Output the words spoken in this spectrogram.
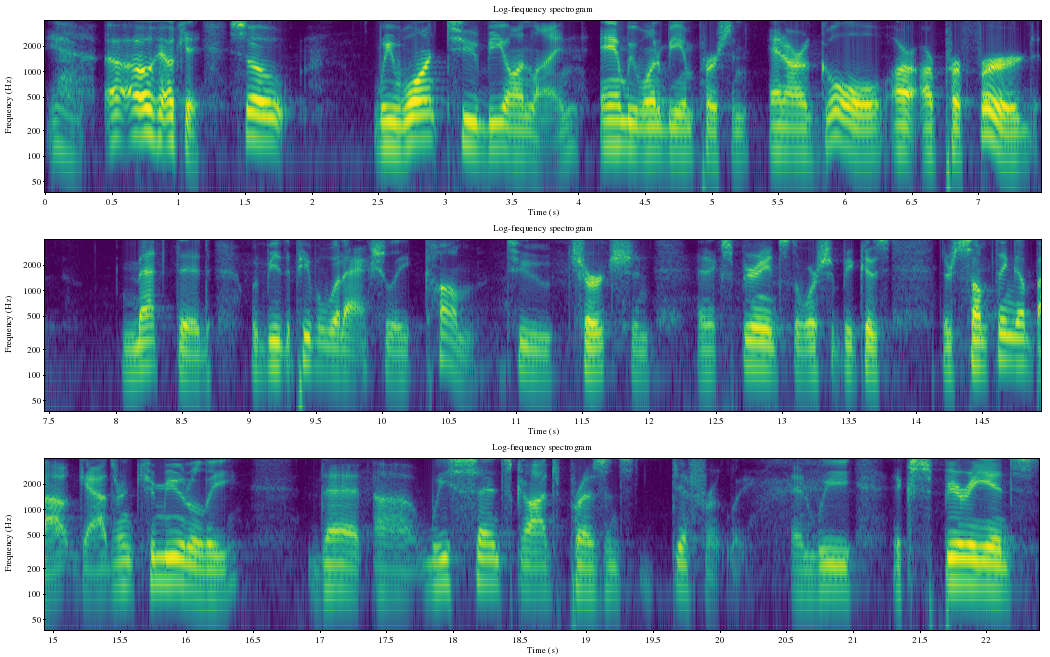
yeah. Uh, okay. Okay. So we want to be online and we want to be in person, and our goal, our, our preferred method, would be that people would actually come to church and, and experience the worship because there's something about gathering communally that uh, we sense God's presence differently. And we experience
